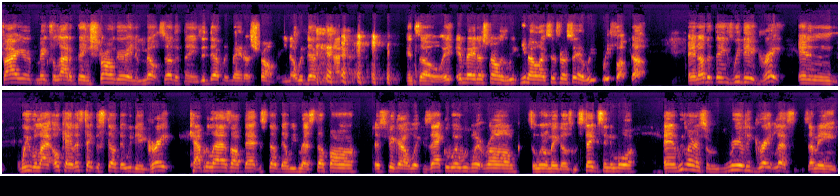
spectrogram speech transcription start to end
fire makes a lot of things stronger and it melts other things. It definitely made us stronger. You know, we definitely and so it, it made us stronger. We, you know, like Cicero said, we we fucked up. And other things we did great. And we were like, okay, let's take the stuff that we did great, capitalize off that, the stuff that we messed up on. Let's figure out what exactly where we went wrong so we don't make those mistakes anymore. And we learned some really great lessons. I mean,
